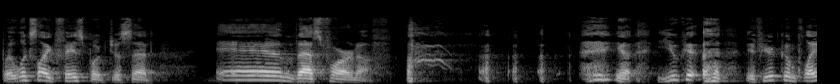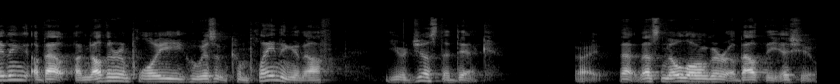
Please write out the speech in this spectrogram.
But it looks like Facebook just said, and eh, that's far enough. yeah, you can, if you're complaining about another employee who isn't complaining enough, you're just a dick. All right. That, that's no longer about the issue.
